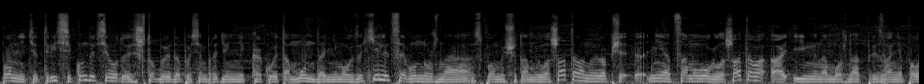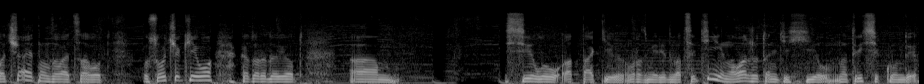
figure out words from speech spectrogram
Помните, 3 секунды всего, то есть чтобы, допустим, противник какой-то мунда не мог захилиться, его нужно с помощью там глашатого, ну и вообще э, не от самого глашатого, а именно можно от призвания палача, это называется вот кусочек его, который дает эм, силу атаки в размере 20 и налаживает антихил на 3 секунды.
